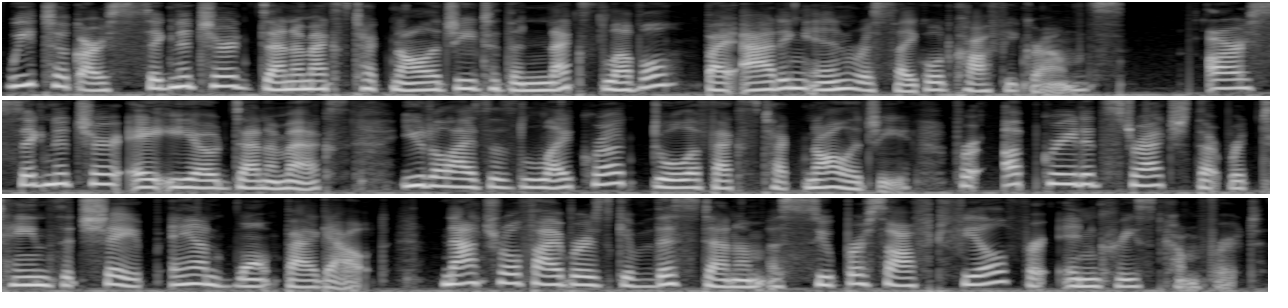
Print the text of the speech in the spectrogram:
We took our signature Denim X technology to the next level by adding in recycled coffee grounds. Our signature AEO Denim X utilizes Lycra dualFX technology for upgraded stretch that retains its shape and won't bag out. Natural fibers give this denim a super soft feel for increased comfort.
